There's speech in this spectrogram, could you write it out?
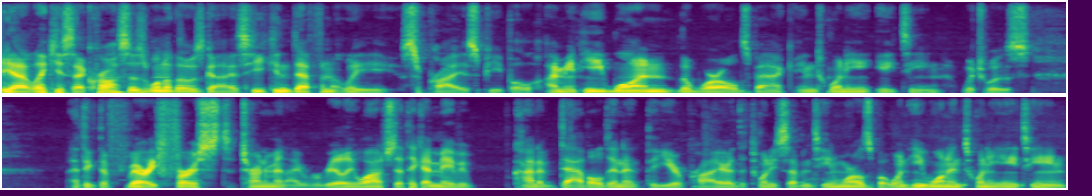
Yeah, like you said, Cross is one of those guys. He can definitely surprise people. I mean, he won the Worlds back in 2018, which was, I think, the very first tournament I really watched. I think I maybe kind of dabbled in it the year prior, the 2017 Worlds. But when he won in 2018,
